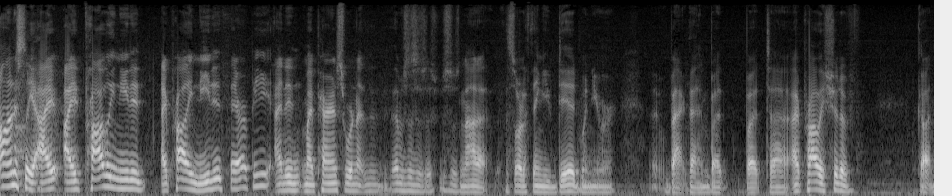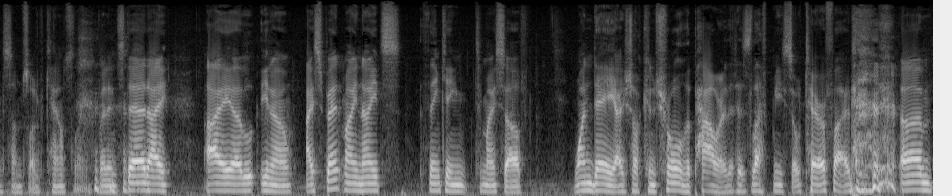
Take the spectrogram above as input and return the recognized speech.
honestly, I, I probably needed I probably needed therapy. I didn't. My parents were not. That was this was not a, the sort of thing you did when you were uh, back then. But but uh, I probably should have gotten some sort of counseling. But instead, I I uh, you know I spent my nights thinking to myself, one day I shall control the power that has left me so terrified. um,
